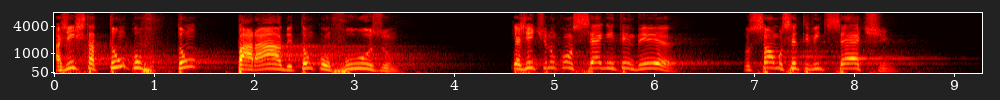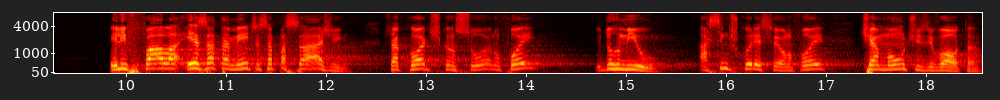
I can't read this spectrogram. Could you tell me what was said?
A gente está tão, tão parado e tão confuso que a gente não consegue entender. No Salmo 127, ele fala exatamente essa passagem. Jacó descansou, não foi? E dormiu assim que escureceu, não foi? Tinha montes em volta.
